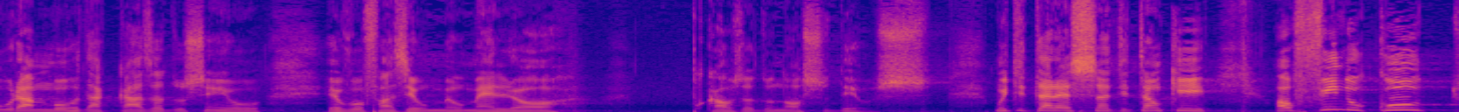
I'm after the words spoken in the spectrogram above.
por amor da casa do Senhor, eu vou fazer o meu melhor por causa do nosso Deus. Muito interessante, então, que ao fim do culto,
